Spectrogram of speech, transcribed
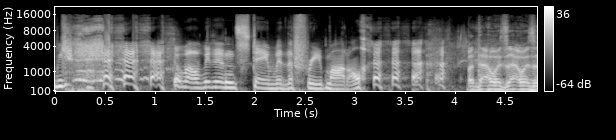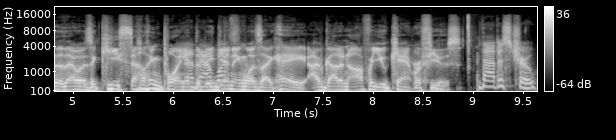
well, we didn't stay with the free model. but that was that was a, that was a key selling point yeah, at the beginning was, was, like, "Hey, I've got an offer you can't refuse." That is true.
